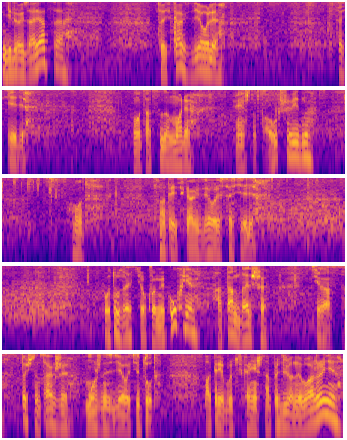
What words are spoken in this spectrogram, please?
гидроизоляция. То есть как сделали соседи. Вот отсюда море, конечно, получше видно. Вот. Смотрите, как сделали соседи. Вот тут за стеклами кухня, а там дальше терраса. Точно так же можно сделать и тут. Потребуется, конечно, определенное вложение.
